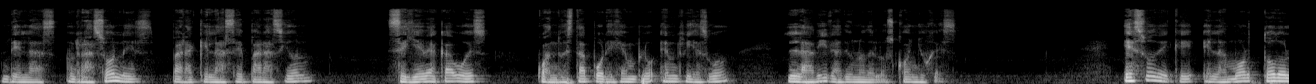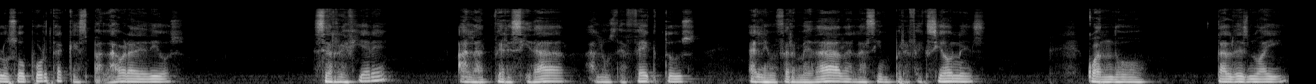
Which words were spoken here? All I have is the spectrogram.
de las razones para que la separación se lleve a cabo es cuando está, por ejemplo, en riesgo la vida de uno de los cónyuges. Eso de que el amor todo lo soporta, que es palabra de Dios, se refiere a la adversidad, a los defectos, a la enfermedad, a las imperfecciones, cuando tal vez no hay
